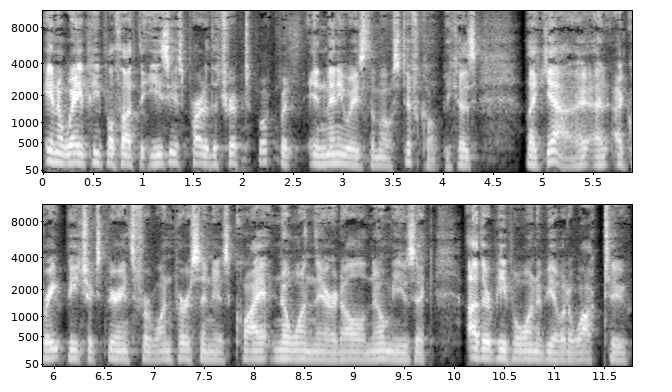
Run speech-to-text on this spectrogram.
in a way people thought the easiest part of the trip to book, but in many ways the most difficult because like yeah, a, a great beach experience for one person is quiet, no one there at all, no music. Other people want to be able to walk to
